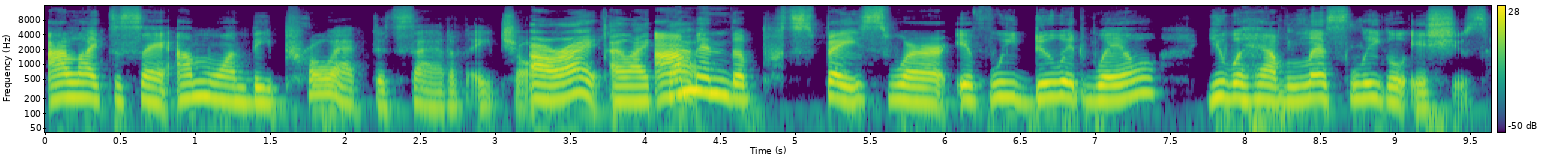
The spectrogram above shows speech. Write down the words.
I like to say I'm on the proactive side of HR. All right, I like that. I'm in the p- space where if we do it well, you will have less legal issues.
